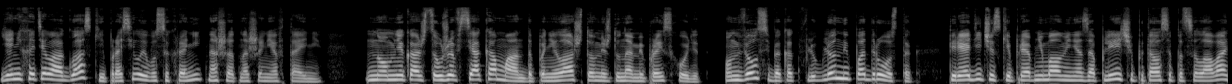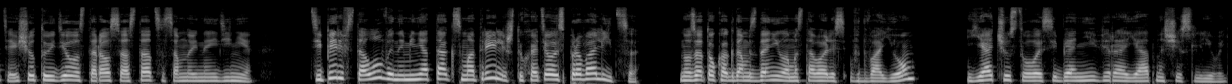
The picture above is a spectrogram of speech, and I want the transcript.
Я не хотела огласки и просила его сохранить наши отношения в тайне. Но, мне кажется, уже вся команда поняла, что между нами происходит. Он вел себя как влюбленный подросток, периодически приобнимал меня за плечи, пытался поцеловать, а еще то и дело старался остаться со мной наедине. Теперь в столовой на меня так смотрели, что хотелось провалиться. Но зато, когда мы с Данилом оставались вдвоем, я чувствовала себя невероятно счастливой.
